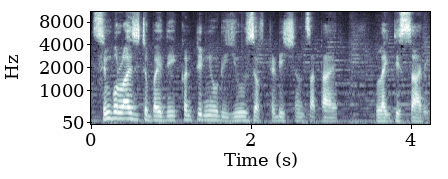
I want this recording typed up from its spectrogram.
symbolized by the continued use of traditions attire like the sari.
